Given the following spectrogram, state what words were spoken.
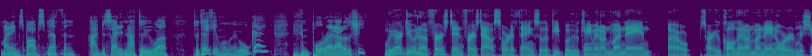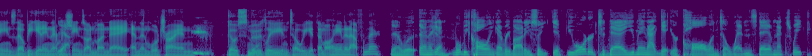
my name's Bob Smith, and I've decided not to uh, to take him." We'll go, "Okay," and pull it right out of the sheet. We are doing a first in, first out sort of thing. So the people who came in on Monday and, uh, or sorry, who called in on Monday and ordered machines, they'll be getting their Yeah. machines on Monday, and then we'll try and go smoothly until we get them all handed out from there. Yeah, well, and again, we'll be calling everybody. So if you order today, you may not get your call until Wednesday of next week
